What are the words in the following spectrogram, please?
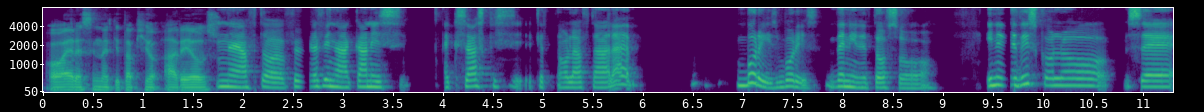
Ο αέρας είναι αρκετά πιο αραιός. Ναι, αυτό. Πρέπει να κάνεις εξάσκηση και όλα αυτά. Αλλά μπορείς, μπορείς. Δεν είναι τόσο. Είναι δύσκολο σε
